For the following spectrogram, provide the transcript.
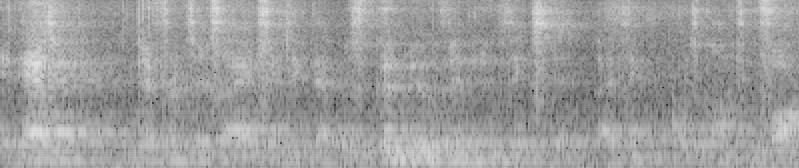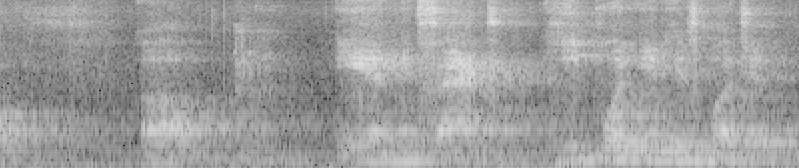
It hasn't. The difference is I actually think that was a good move, and he thinks that, I think was gone too far. Uh, And in fact, he put in his budget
